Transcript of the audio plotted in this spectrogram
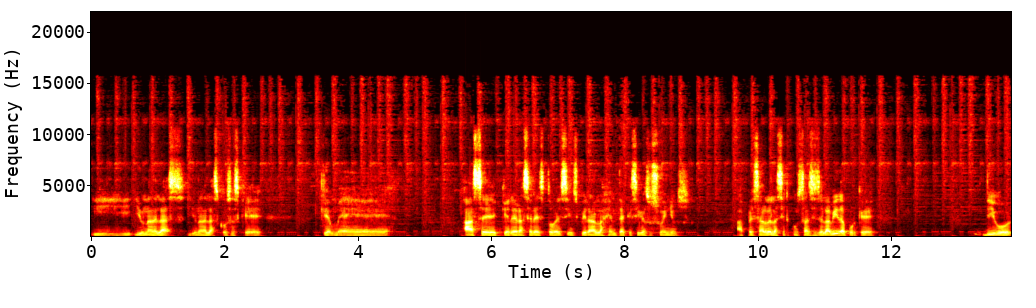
Y, y, una de las, y una de las cosas que, que me hace querer hacer esto es inspirar a la gente a que siga sus sueños, a pesar de las circunstancias de la vida, porque digo,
